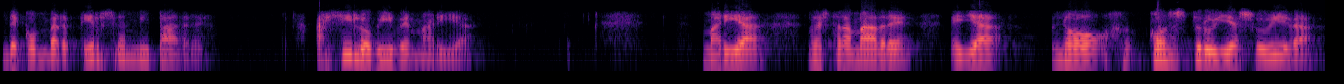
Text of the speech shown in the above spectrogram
de convertirse en mi Padre. Así lo vive María. María, nuestra Madre, ella no construye su vida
